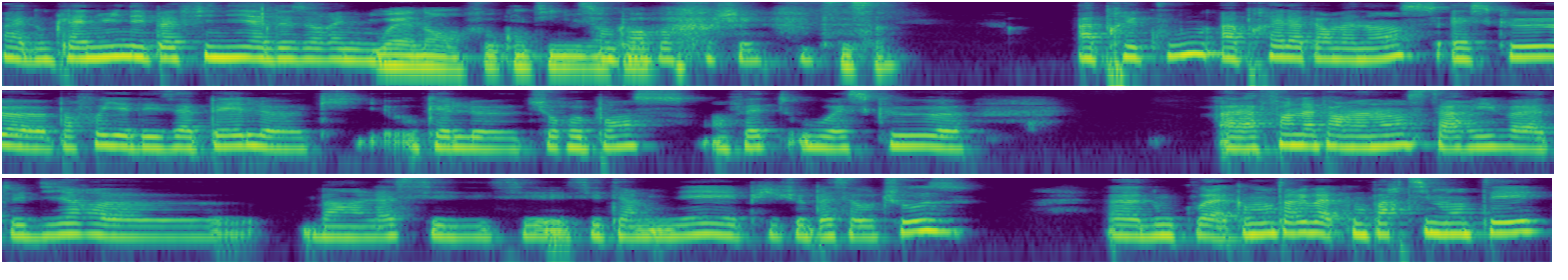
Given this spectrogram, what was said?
Ouais, donc la nuit n'est pas finie à 2h30. Ouais, non, faut continuer. Ils sont encore, pas encore couchés. c'est ça après coup, après la permanence, est-ce que euh, parfois il y a des appels euh, qui, auxquels euh, tu repenses en fait, ou est-ce que à la fin de la permanence, tu arrives à te dire ben là c'est c'est terminé et puis je passe à autre chose? donc voilà, comment tu arrives à compartimenter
